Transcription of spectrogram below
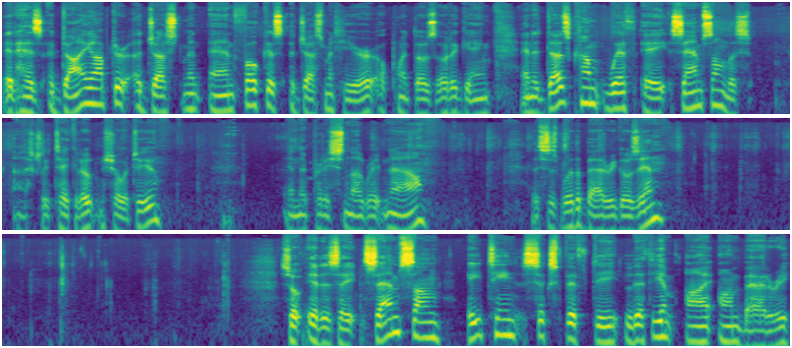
It has a diopter adjustment and focus adjustment here. I'll point those out again. And it does come with a Samsung let's actually take it out and show it to you and they're pretty snug right now. This is where the battery goes in. So it is a Samsung 18650 lithium ion battery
